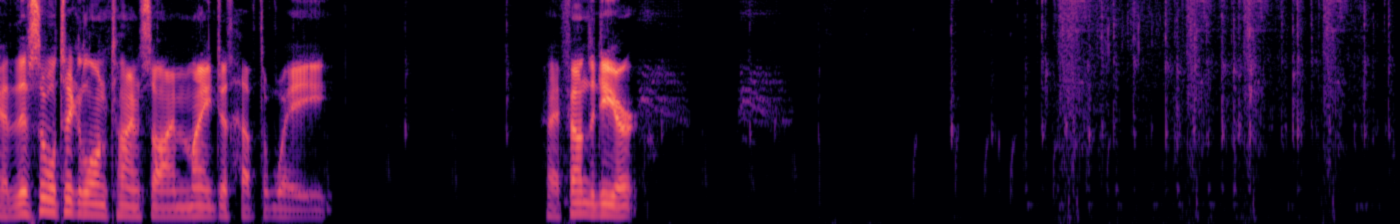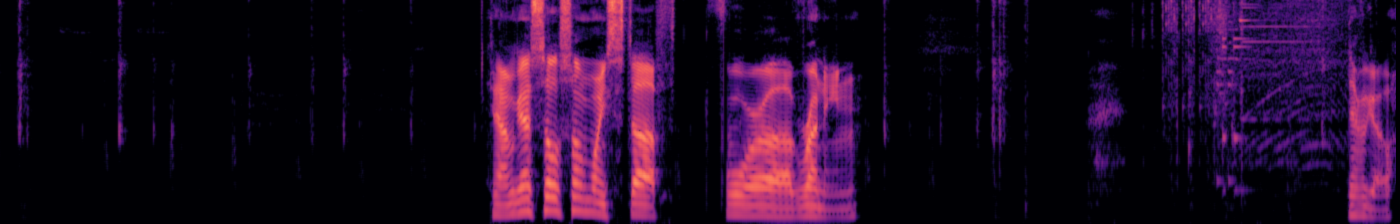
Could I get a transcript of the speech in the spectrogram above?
Okay, this will take a long time, so I might just have to wait. Okay, I found the deer. Okay, I'm gonna sell some of my stuff for uh, running. There we go.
